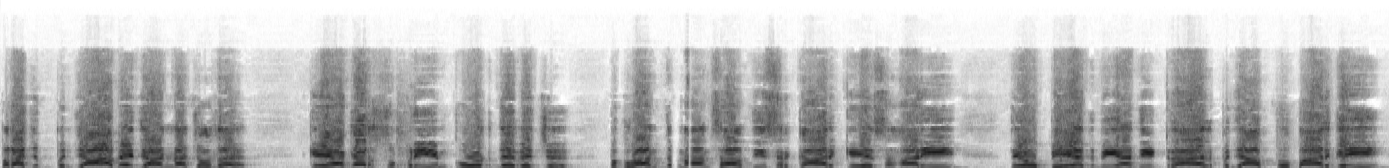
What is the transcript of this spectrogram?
ਪਰ ਅੱਜ ਪੰਜਾਬ ਇਹ ਜਾਣਨਾ ਚਾਹੁੰਦਾ ਹੈ ਕਿ ਅਗਰ ਸੁਪਰੀਮ ਕੋਰਟ ਦੇ ਵਿੱਚ ਭਗਵੰਤ ਮਾਨ ਸਾਹਿਬ ਦੀ ਸਰਕਾਰ ਕੇਸ ਹਾਰੀ ਤੇ ਉਹ ਬੇਅਦਬੀਆਂ ਦੀ ਟ੍ਰਾਇਲ ਪੰਜਾਬ ਤੋਂ ਬਾਹਰ ਗਈ,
